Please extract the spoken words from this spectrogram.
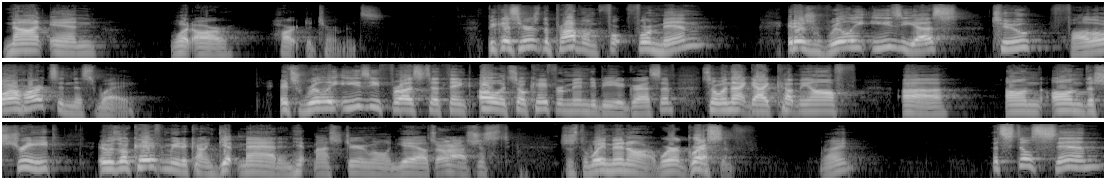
not in what our heart determines. Because here's the problem for, for men, it is really easy us to follow our hearts in this way. It's really easy for us to think, oh, it's okay for men to be aggressive. So when that guy cut me off uh, on, on the street, it was okay for me to kind of get mad and hit my steering wheel and yell. It's, oh, it's just, just the way men are. We're aggressive, right? That's still sin.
